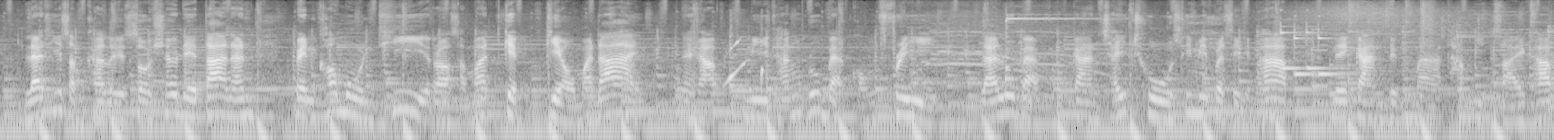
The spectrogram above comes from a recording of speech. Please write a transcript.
ๆ และที่สำคัญเลย Social Data นั้นเป็นข้อมูลที่เราสามารถเก็บเกี่ยวมาได้นะครับมีทั้งรูปแบบของฟรี และรูปแบบของการใช้ tools ที่มีประสิทธิภาพในการดึงมาทำอินไซต์ครับ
